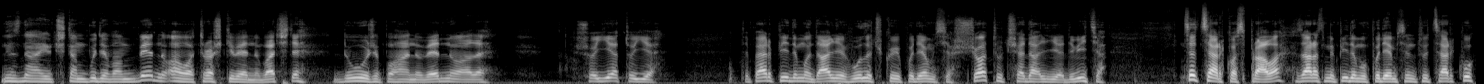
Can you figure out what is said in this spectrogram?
Не знаю, чи там буде вам видно. А, о, трошки видно, бачите? Дуже погано видно, але що є, то є. Тепер підемо далі вуличкою, подивимося, що тут ще далі є. Дивіться, це церква справа. Зараз ми підемо подивимося на ту церкву.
